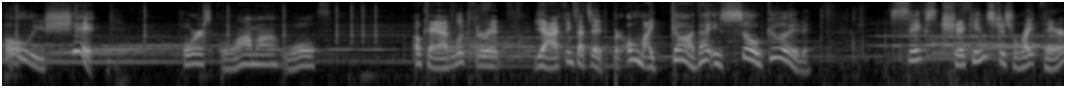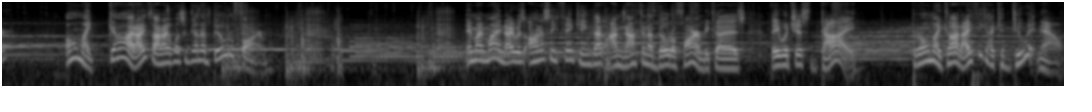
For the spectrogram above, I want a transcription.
Holy shit. Horse, llama, wolf. Okay, I've looked through it. Yeah, I think that's it. But oh my god, that is so good. Six chickens just right there? Oh my god, I thought I wasn't gonna build a farm. In my mind, I was honestly thinking that I'm not gonna build a farm because they would just die. But oh my god, I think I could do it now.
